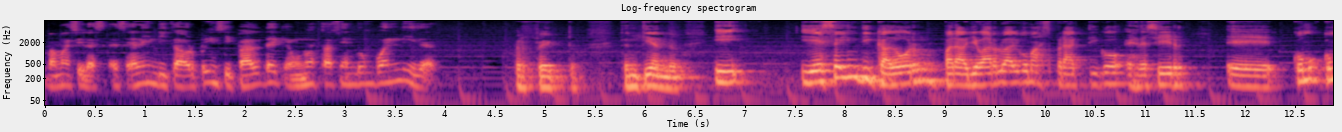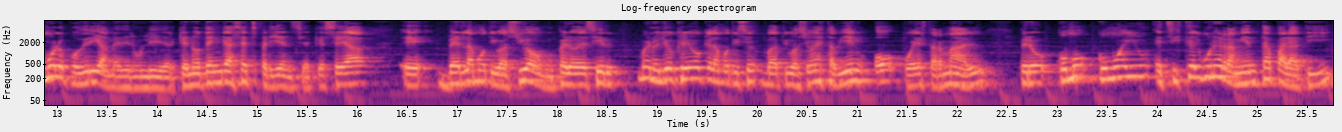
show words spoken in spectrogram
vamos a decir, ese, es el indicador principal de que uno está siendo un buen líder. Perfecto, te entiendo. Y, ese indicador, para llevarlo a algo más práctico, es decir, eh, ¿cómo, lo podría medir un líder que no tenga esa experiencia, que sea eh, ver la motivación, pero decir, bueno, yo creo que la motivación está bien o puede estar mal, pero ¿cómo, cómo hay existe alguna herramienta para ti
